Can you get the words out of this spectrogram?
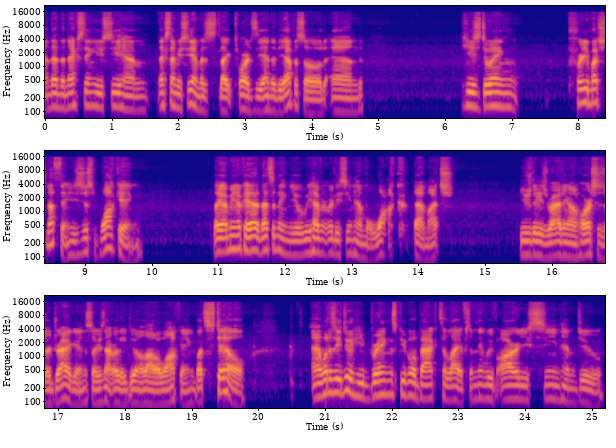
And then the next thing you see him next time you see him is like towards the end of the episode and he's doing pretty much nothing. He's just walking like, I mean, okay, that's something new. We haven't really seen him walk that much. Usually he's riding on horses or dragons, so he's not really doing a lot of walking, but still. And what does he do? He brings people back to life, something we've already seen him do.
